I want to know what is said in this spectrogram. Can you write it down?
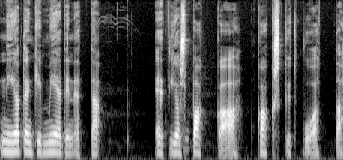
Niin jotenkin mietin, että, että jos pakkaa 20 vuotta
